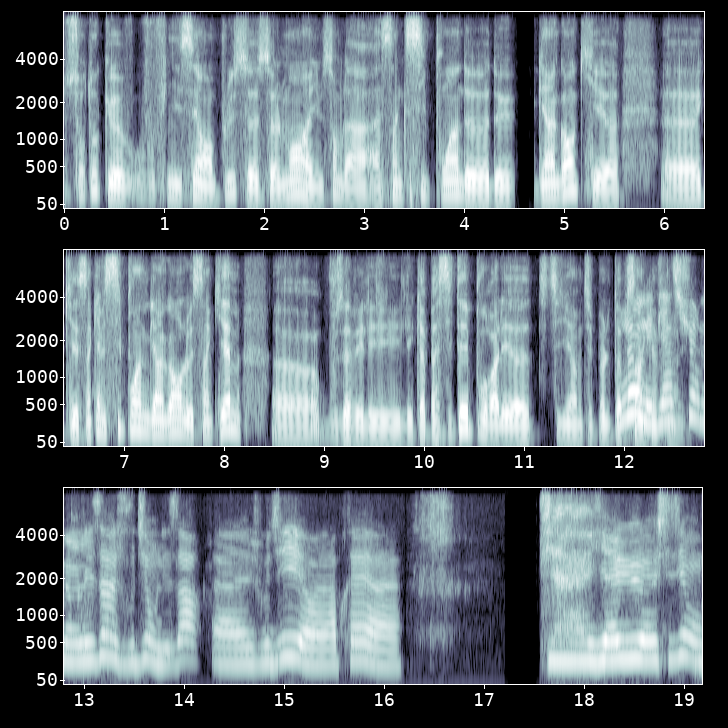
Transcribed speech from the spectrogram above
Surtout que vous finissez en plus seulement, il me semble, à, 5-6 points de, Guingamp qui est, euh, qui est cinquième, 6 points de Guingamp, le cinquième. Euh, vous avez les, les, capacités pour aller euh, titiller un petit peu le top non, 5 Non, mais bien sûr, mais on les a, je vous dis, on les a. Euh, je vous dis, euh, après, il y, a eu, je dis, on,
